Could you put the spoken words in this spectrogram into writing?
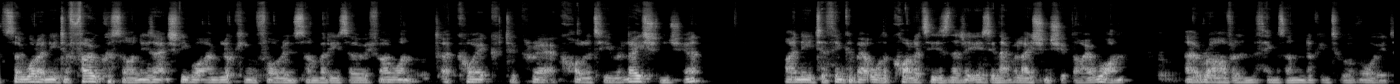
So what I need to focus on is actually what I'm looking for in somebody. So if I want a quick to create a quality relationship, I need to think about all the qualities that it is in that relationship that I want uh, rather than the things I'm looking to avoid.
